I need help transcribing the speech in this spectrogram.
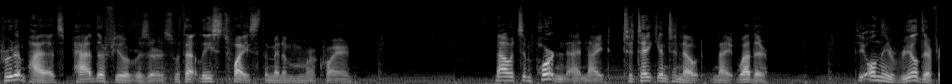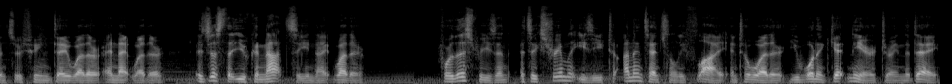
Prudent pilots pad their fuel reserves with at least twice the minimum required. Now, it's important at night to take into note night weather. The only real difference between day weather and night weather is just that you cannot see night weather. For this reason, it's extremely easy to unintentionally fly into weather you wouldn't get near during the day.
